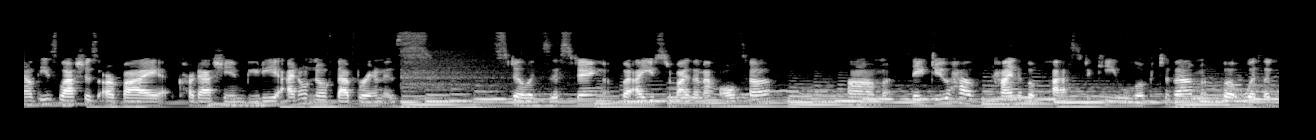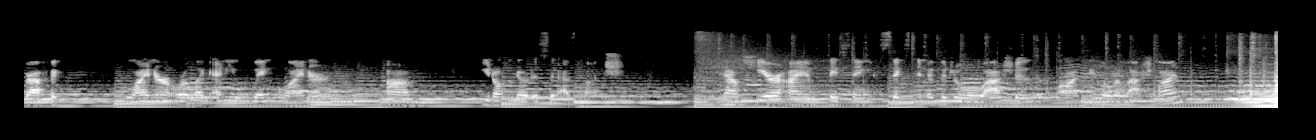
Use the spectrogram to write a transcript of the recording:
Now these lashes are by Kardashian Beauty. I don't know if that brand is still existing, but I used to buy them at Ulta. Um, they do have kind of a plasticky look to them, but with a graphic liner or like any wing liner, um, you don't notice it as much. Now here I am placing six individual lashes on the lower lash line.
